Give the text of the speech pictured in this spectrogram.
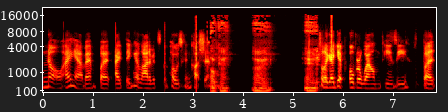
no, I haven't, but I think a lot of it's the post concussion. Okay. All right. And So like I get overwhelmed easy, but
